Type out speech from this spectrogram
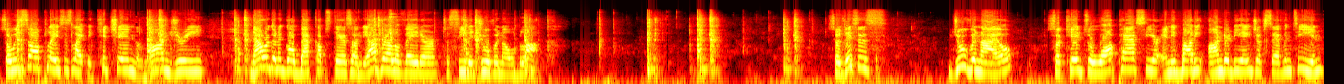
So we saw places like the kitchen, the laundry, now we're to go back upstairs on the other elevator to see the juvenile block. So this is juvenile. So kids will walk past here. Anybody under the age of 17.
